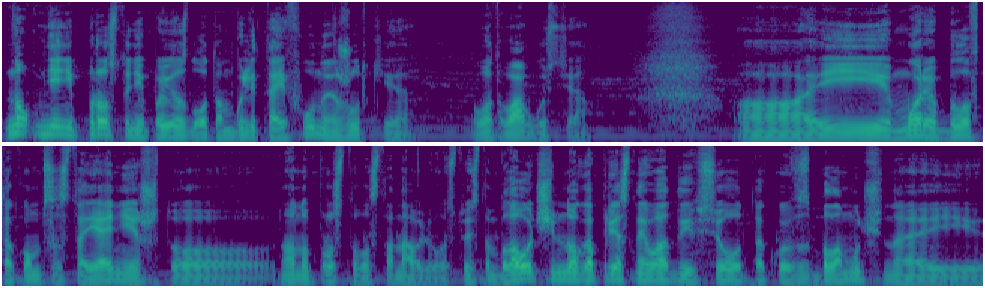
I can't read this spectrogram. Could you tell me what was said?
Ну, мне не, просто не повезло, там были тайфуны жуткие, вот в августе. А, И море было в таком состоянии, что ну, оно просто восстанавливалось. То есть там было очень много пресной воды, все вот такое взбаламученное, и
